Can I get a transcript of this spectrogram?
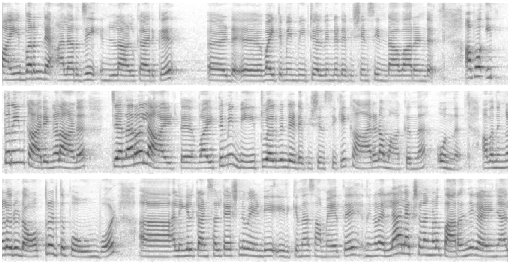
ഫൈബറിന്റെ അലർജി ഉള്ള ആൾക്കാർക്ക് വൈറ്റമിൻ ബി ട്വൽവിന്റെ ഡെഫിഷ്യൻസി ഉണ്ടാവാറുണ്ട്. അപ്പോൾ ഇത്രയും കാര്യങ്ങളാണ് ജനറൽ ആയിട്ട് വൈറ്റമിൻ ബി ട്വൽവിന്റെ ഡെഫിഷ്യൻസിക്ക് കാരണമാക്കുന്ന ഒന്ന്. അപ്പോൾ നിങ്ങളൊരു ഡോക്ടറെ അടുത്ത് പോകുമ്പോൾ അല്ലെങ്കിൽ കൺസൾട്ടേഷന് വേണ്ടി ഇരിക്കുന്ന സമയത്ത് നിങ്ങൾ എല്ലാ ലക്ഷണങ്ങളും പറഞ്ഞു കഴിഞ്ഞാൽ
